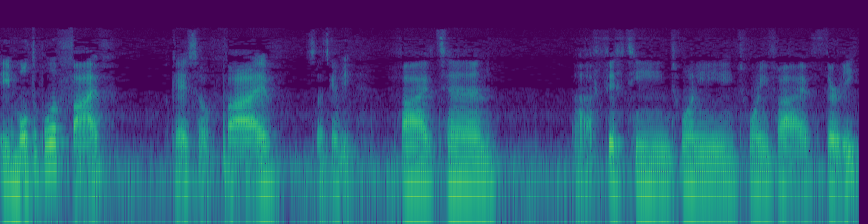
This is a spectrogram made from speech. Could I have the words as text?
a multiple of 5. Okay, so 5, so that's going to be 5, 10, uh, 15, 20, 25, 30.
